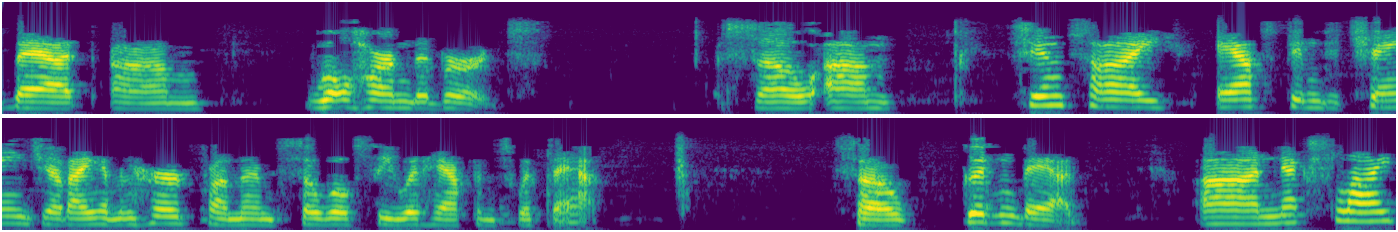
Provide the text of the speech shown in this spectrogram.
that um, will harm the birds. So um, since I asked him to change it, I haven't heard from him, so we'll see what happens with that. So good and bad. Uh, next slide.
